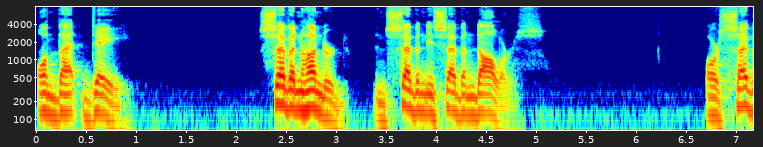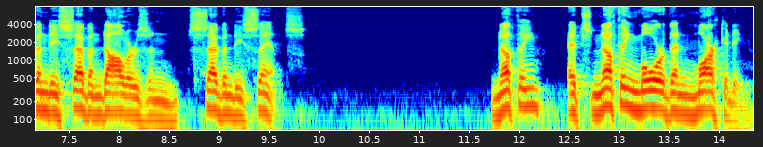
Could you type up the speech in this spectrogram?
on that day $777 or $77.70. Nothing, it's nothing more than marketing,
